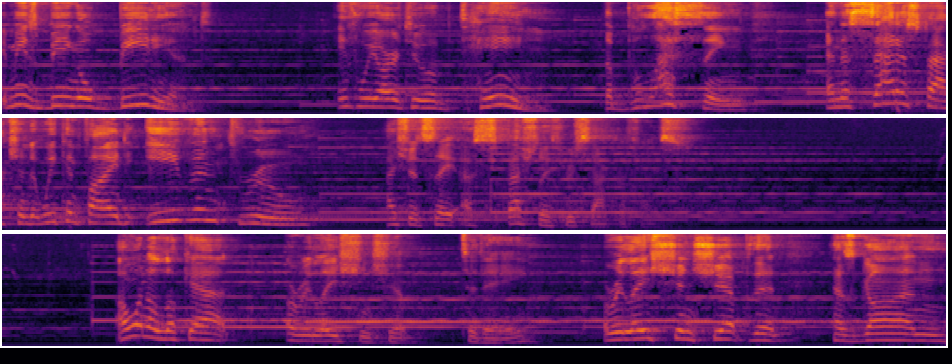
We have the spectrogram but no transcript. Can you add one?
It means being obedient if we are to obtain the blessing and the satisfaction that we can find even through, I should say, especially through sacrifice. I want to look at a relationship today, a relationship that has gone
